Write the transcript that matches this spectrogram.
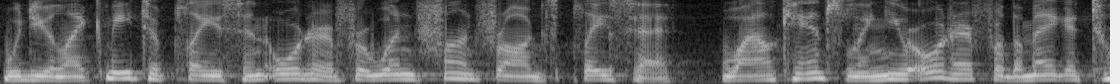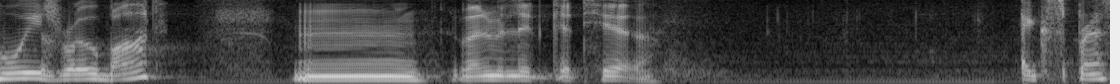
Would you like me to place an order for one Fun Frogs playset while canceling your order for the Mega Toys robot? Mm, when will it get here? Express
